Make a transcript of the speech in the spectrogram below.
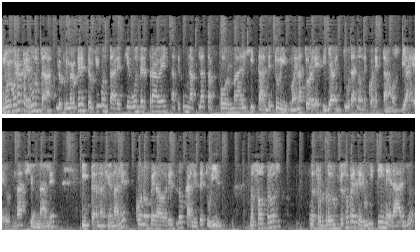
Muy buena pregunta. Lo primero que les tengo que contar es que Wonder Travel nace como una plataforma digital de turismo de naturaleza y de aventura, donde conectamos viajeros nacionales, internacionales, con operadores locales de turismo. Nosotros, nuestro producto es ofrecer un itinerario,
